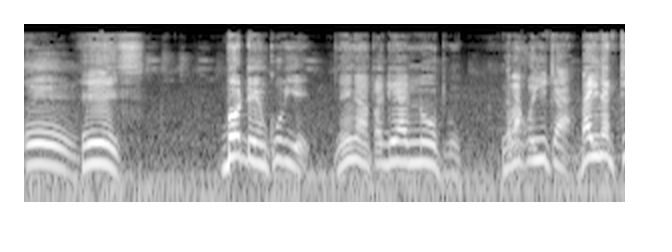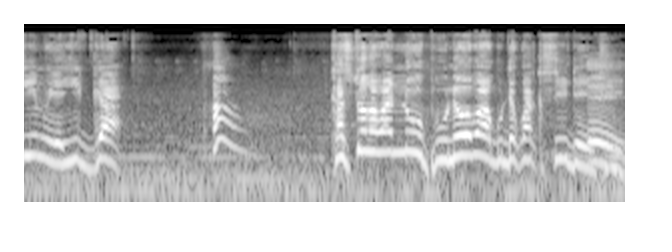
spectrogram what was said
Eh, yes. Boda enkubye naye nga mpagira nuupu nga bakuyita balina ttiimu eyigga. Kasitoba wa nuupu newoba wagudde ku accidenti Eh.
